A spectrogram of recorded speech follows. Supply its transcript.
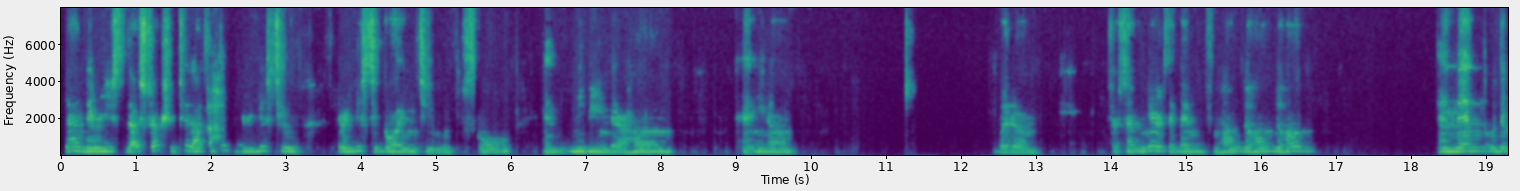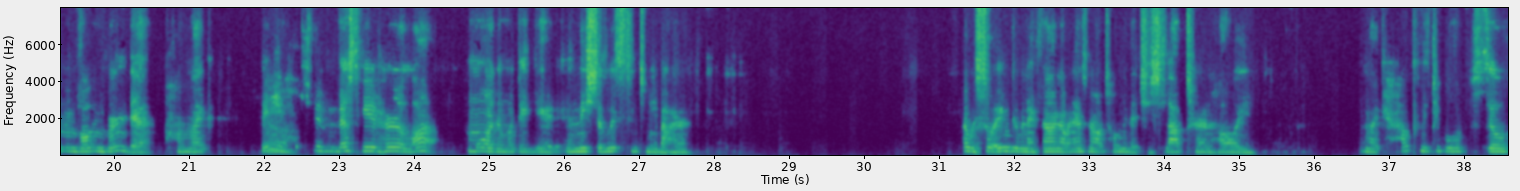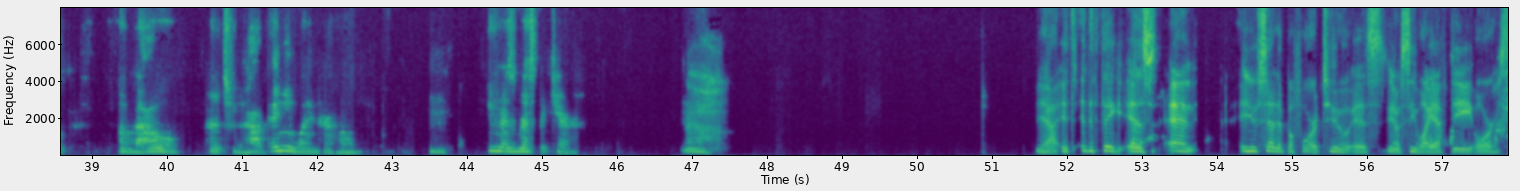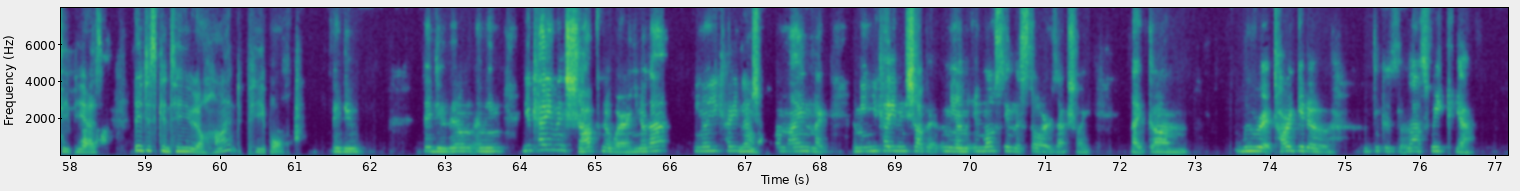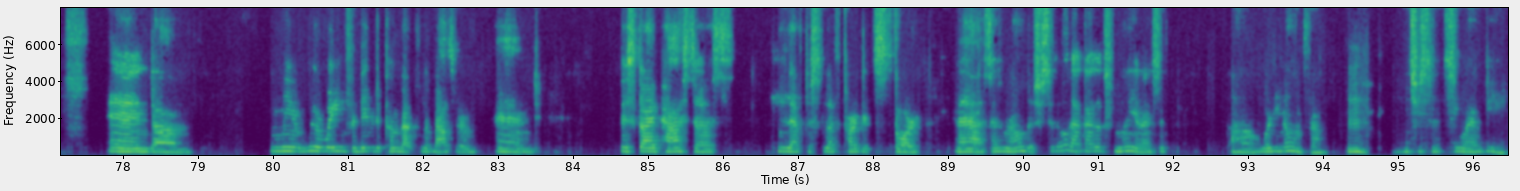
Yeah, and they were used to that structure too. That's the thing. They were used to they were used to going to school and me being their home and you know but um for seven years they've been from home to home to home and then with them involving Bernadette, I'm like, they should have investigated her a lot more than what they did, and they should listen to me about her. I was so angry when I found out when Esmeralda told me that she slapped her and Holly. I'm like, how can these people still allow her to have anyone in her home, mm-hmm. even as respite care? Yeah, it's it, the thing is, and you've said it before too, is you know CYFD or CPS, they just continue to haunt people. They do, they do. They don't. I mean, you can't even shop nowhere. You know that. You know, you can't even no. shop online. Like, I mean, you can't even shop. I mean, I mean, mostly in the stores actually. Like, um, we were at Target. Uh, I think it was last week. Yeah, and um, we we were waiting for David to come back from the bathroom, and this guy passed us. He left us left Target store, And I asked Esmeralda, she said, Oh, that guy looks familiar. And I said, uh, Where do you know him from? Mm. And she said, CYFD.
